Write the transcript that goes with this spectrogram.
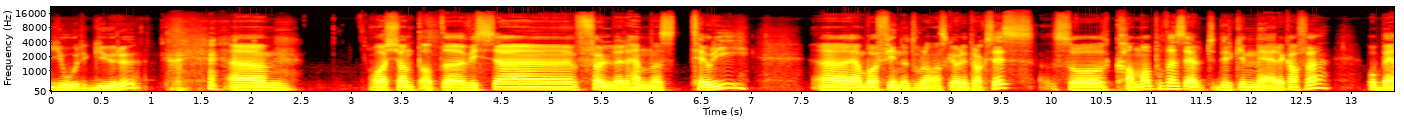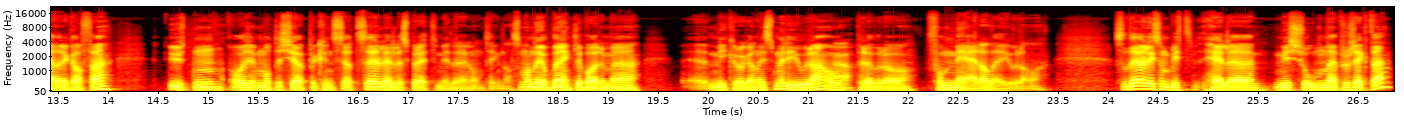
jordguru. um, og har skjønt at uh, hvis jeg følger hennes teori, uh, jeg må bare finne ut hvordan jeg skal gjøre det i praksis, så kan man potensielt dyrke mer kaffe og bedre kaffe uten å måtte kjøpe kunstgjødsel eller sprøytemidler. eller noen ting. Da. Så man jobber egentlig bare med mikroorganismer i jorda og Ja. prøver å få mer av det i jorda. Da. Så det har liksom blitt hele misjonen med prosjektet.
